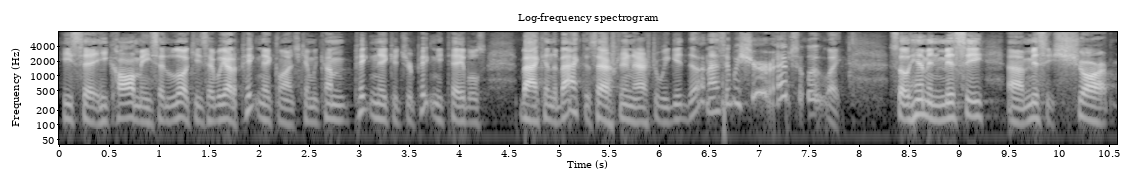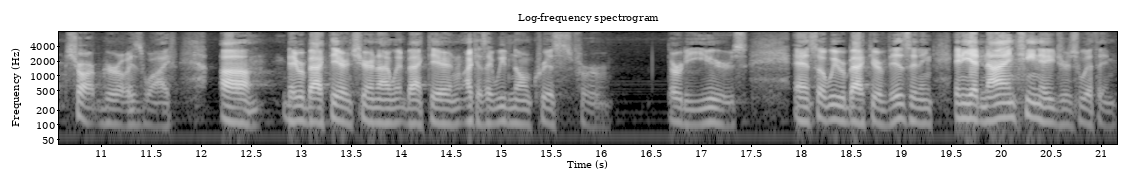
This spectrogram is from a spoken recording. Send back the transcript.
he said he called me. He said, "Look, he said we got a picnic lunch. Can we come picnic at your picnic tables back in the back this afternoon after we get done?" I said, "Well, sure, absolutely." So him and Missy, uh, Missy Sharp, Sharp girl, his wife, um, they were back there, and Sharon and I went back there. And like I say, we've known Chris for 30 years. And so we were back there visiting, and he had nine teenagers with him.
